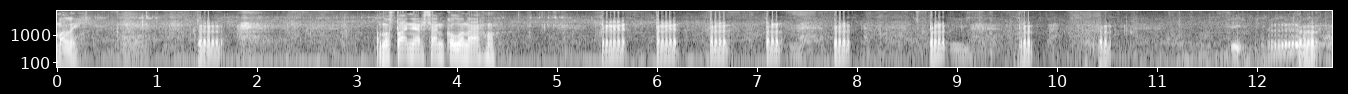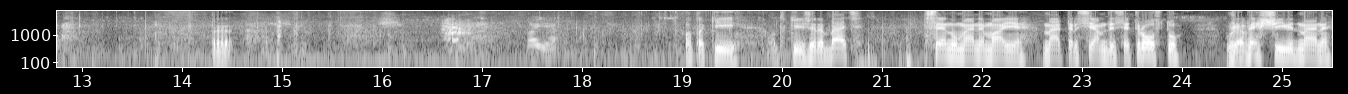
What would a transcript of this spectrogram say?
Малий. Прр. А ну Арсен коло нього. Прр, прр, прр, прр, прр, прр, прр, прр. Прр. Отакий, отакий жеребець. Син у мене має метр сімдесят росту, вже вищий від мене.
